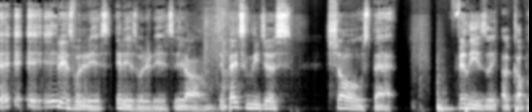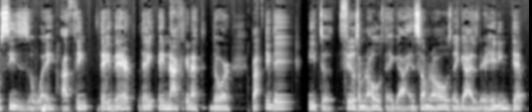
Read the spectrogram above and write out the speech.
it, it, it is what it is. It is what it is. It um, it basically just shows that Philly is a, a couple seasons away. I think they there. They they knocking at the door, but I think they need to fill some of the holes they got. And some of the holes they got is their hitting depth.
